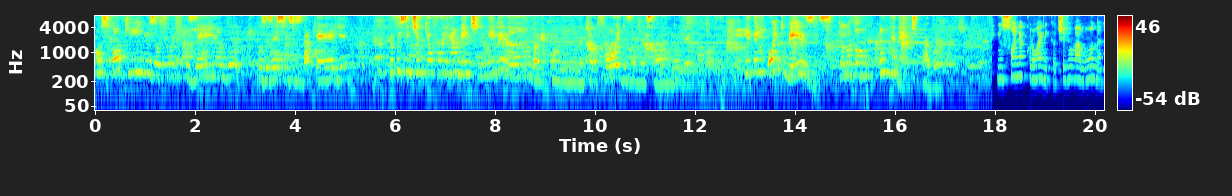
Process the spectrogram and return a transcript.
Aos pouquinhos eu fui fazendo os exercícios da Kelly. Eu fui sentindo que eu fui realmente liberando a minha coluna, que ela foi desengessando. E tem oito meses que eu não tomo um remédio para dor. Insônia crônica. Eu tive uma aluna,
